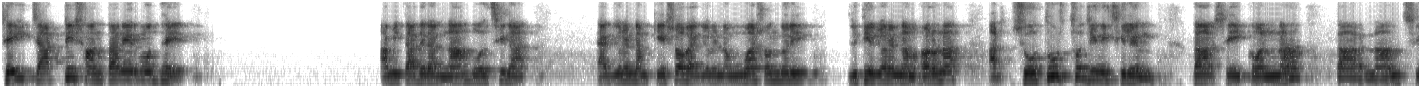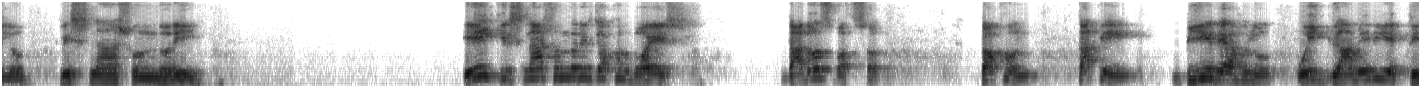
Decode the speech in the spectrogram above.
সেই চারটি সন্তানের মধ্যে আমি তাদের আর নাম বলছি না। একজনের নাম কেশব, একজনের নাম উমা সুন্দরী তৃতীয় জনের নাম হরনাথ, আর চতুর্থ যিনি ছিলেন, তার সেই কন্যা, তার নাম ছিল কৃষ্ণা সুন্দরী। এই কৃষ্ণা সুন্দরীর যখন বয়স দ্বাদশ বৎসর, তখন তাকে বিয়ে দেয়া হলো ওই গ্রামেরই একটি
